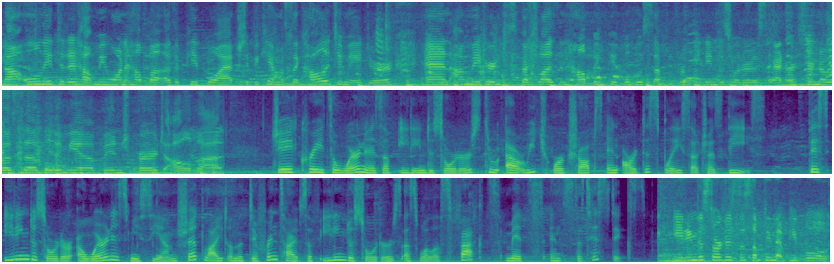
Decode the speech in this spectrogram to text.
not only did it help me want to help out other people, I actually became a psychology major, and I'm majoring to specialize in helping people who suffer from eating disorders, anorexia nervosa, bulimia, binge, purge, all of that. Jade creates awareness of eating disorders through outreach workshops and art displays such as these. This Eating Disorder Awareness Museum shed light on the different types of eating disorders as well as facts, myths, and statistics. Eating disorders is something that people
